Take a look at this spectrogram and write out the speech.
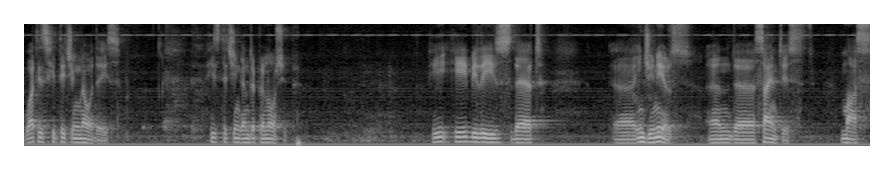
What is he teaching nowadays? He's teaching entrepreneurship. He, he believes that uh, engineers and uh, scientists must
